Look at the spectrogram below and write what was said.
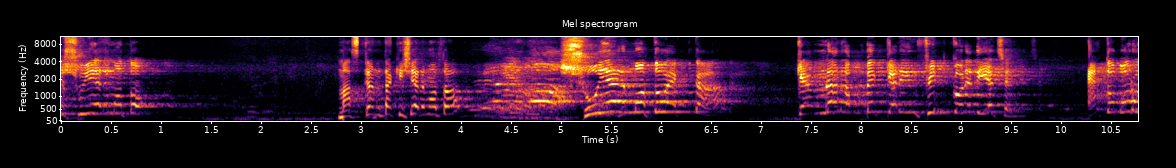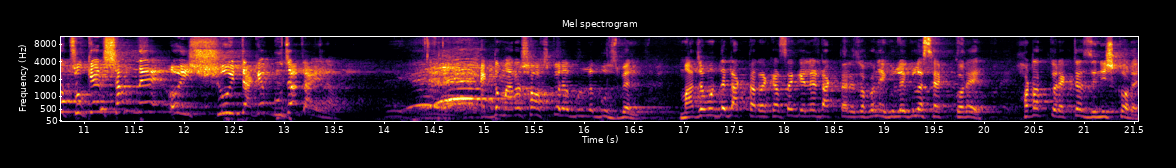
হচ্ছে সুইয়ের মতো? মাঝখানটা কিসের মতো? সুইয়ের মতো একটা ক্যামেরা রব্বে ফিট করে দিয়েছেন। এত বড় চোখের সামনে ওই সুইটাকে বোঝা যায় না। একদম আরও সহজ করে বললে বুঝবেন। মাঝে মধ্যে ডাক্তারের কাছে গেলে ডাক্তারে যখন এগুলো এগুলো চেক করে, হঠাৎ করে একটা জিনিস করে।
